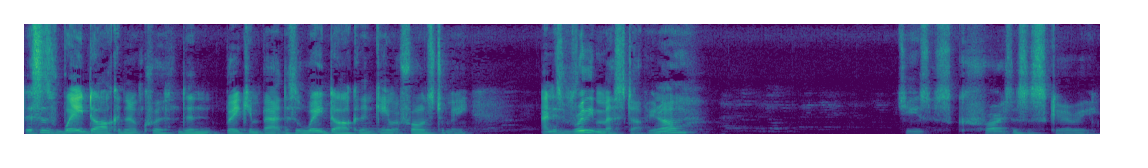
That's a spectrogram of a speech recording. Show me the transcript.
This is way darker than than Breaking Bad. This is way darker than Game of Thrones to me, and it's really messed up. You know. Jesus Christ, this is scary.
